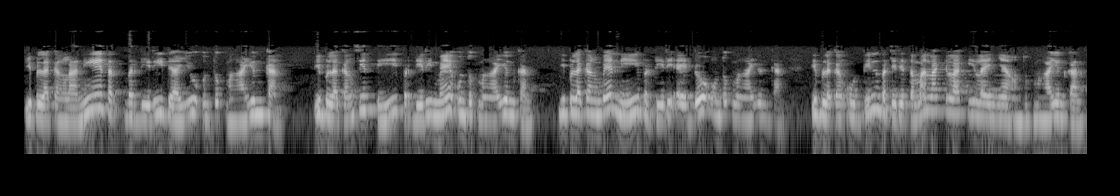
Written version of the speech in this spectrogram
Di belakang Lani berdiri Dayu untuk mengayunkan. Di belakang Siti berdiri Mei untuk mengayunkan. Di belakang Beni berdiri Edo untuk mengayunkan. Di belakang Udin berdiri teman laki-laki lainnya untuk mengayunkan.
